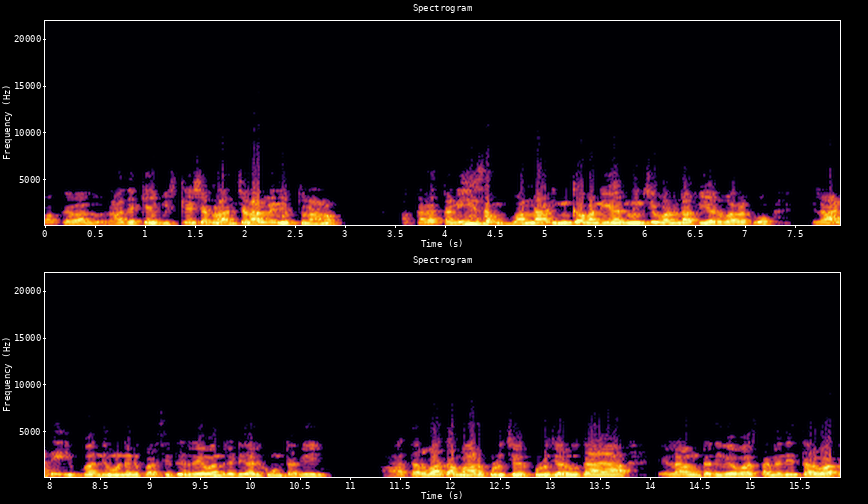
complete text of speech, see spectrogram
పక్క కాదు రాజకీయ విశ్లేషకుల అంచనాలు నేను చెప్తున్నాను. అక్కడ కనీసం వన్ ఇంకా వన్ ఇయర్ నుంచి వన్ అండ్ హాఫ్ ఇయర్ వరకు ఎలాంటి ఇబ్బంది ఉండని పరిస్థితి రేవంత్ రెడ్డి గారికి ఉంటుంది. ఆ తర్వాత మార్పులు చేర్పులు జరుగుతాయా? ఎలా ఉంటుంది వ్యవస్థ అనేది తర్వాత.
